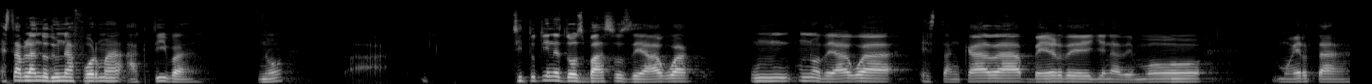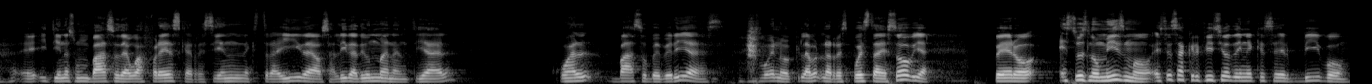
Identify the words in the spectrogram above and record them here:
está hablando de una forma activa, ¿no? Si tú tienes dos vasos de agua, uno de agua estancada, verde, llena de moho, muerta, eh, y tienes un vaso de agua fresca, recién extraída o salida de un manantial, ¿cuál vaso beberías? Bueno, la respuesta es obvia pero esto es lo mismo, este sacrificio tiene que ser vivo,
